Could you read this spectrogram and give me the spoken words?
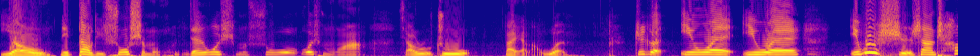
哟，你到底说什么？你在为什么说？为什么啊？小乳猪大野狼问。这个，因为，因为，因为史上超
